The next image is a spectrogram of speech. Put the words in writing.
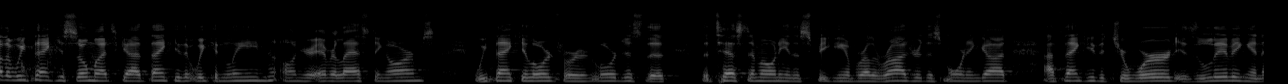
Father, we thank you so much, God. Thank you that we can lean on your everlasting arms. We thank you, Lord, for, Lord, just the, the testimony and the speaking of Brother Roger this morning, God. I thank you that your word is living and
